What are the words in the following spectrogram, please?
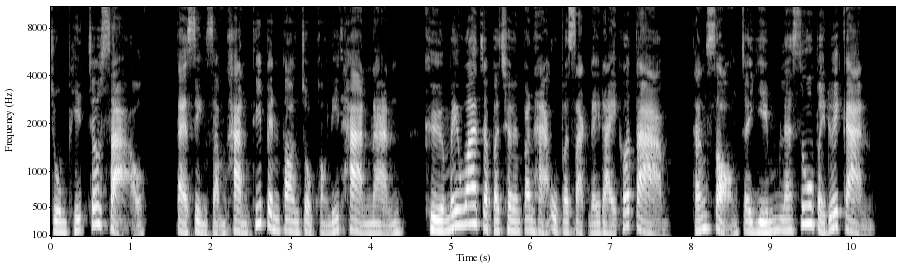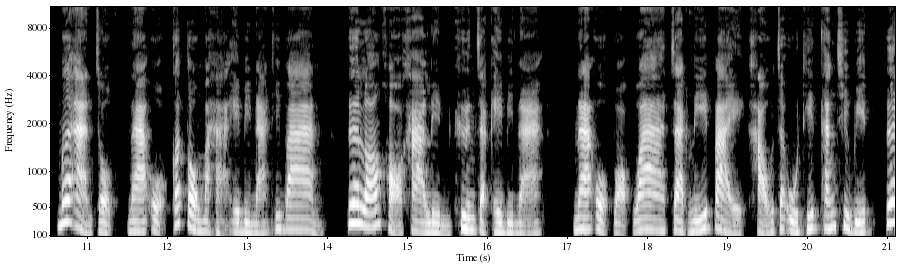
จุมพิษเจ้าสาว แต่สิ่งสำคัญที่เป็นตอนจบของนิทานนั้น คือไม่ว่าจะเผชิญปัญหาอุปสรรคใด ๆ ก็ตาม ทั้งสองจะยิ้มและสู้ไปด้วยกัน เมื่ออ่านจบนาโอะก็ตรงมาหาเอบินะที่บ้าน เพื่อร้องขอคารินคืนจากเอบินะนาโอะบอกว่าจากนี้ไปเขาจะอุทิศทั้งชีวิต เพื่อ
